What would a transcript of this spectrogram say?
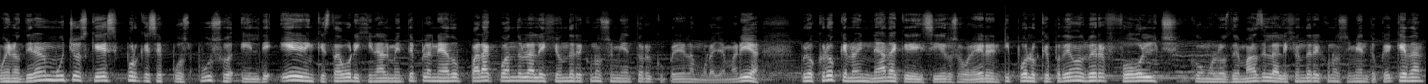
Bueno, dirán muchos que es porque se pospuso el de Eren que estaba originalmente planeado para cuando la Legión de Reconocimiento recupere la Muralla María, pero creo que no hay nada que decir sobre Eren y por lo que podemos ver Folch como los demás de la Legión de Reconocimiento que quedan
